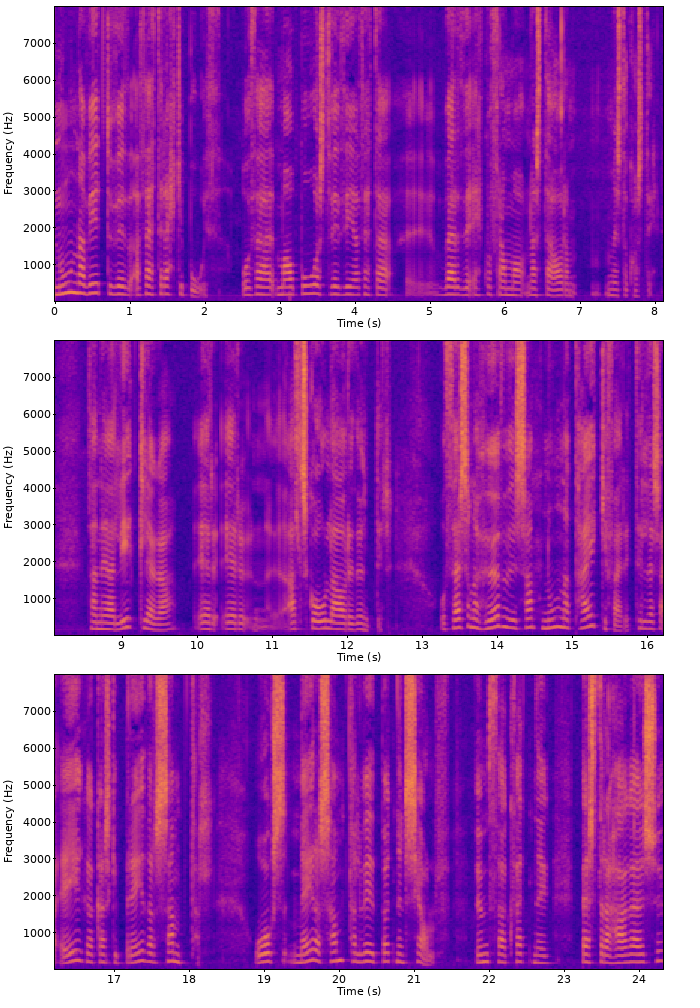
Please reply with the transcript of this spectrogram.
Núna vitum við að þetta er ekki búið og það má búast við því að þetta eh, verði eitthvað fram á næsta ára minnstakosti. Þannig að líklega er, er allt skóla árið undir og þess vegna höfum við samt núna tækifæri til þess að eiga kannski breyðar samtal og meira samtal við börnin sjálf um það hvernig best er að haga þessu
